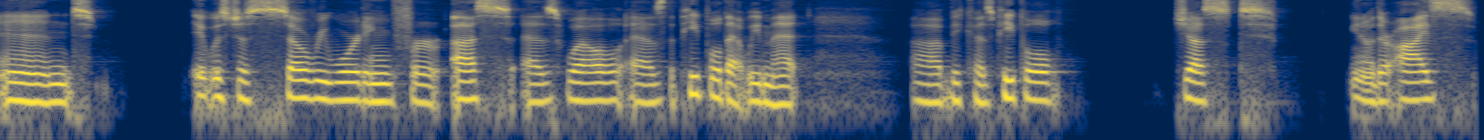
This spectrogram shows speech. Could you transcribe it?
And it was just so rewarding for us as well as the people that we met uh, because people just, you know, their eyes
